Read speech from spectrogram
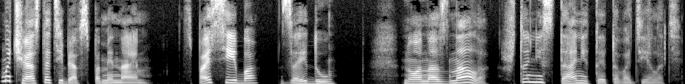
Мы часто тебя вспоминаем». «Спасибо, зайду». Но она знала, что не станет этого делать.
